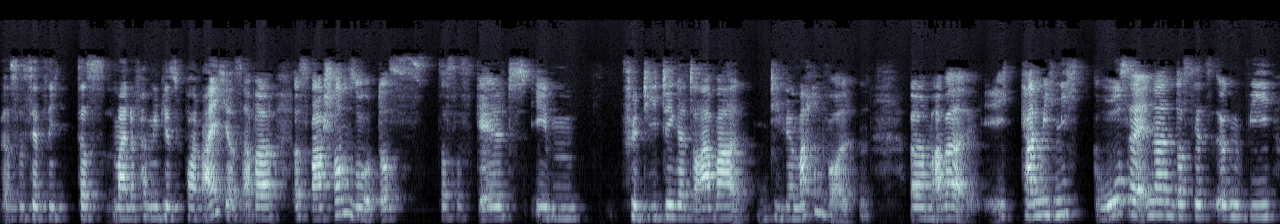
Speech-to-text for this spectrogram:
es ist jetzt nicht, dass meine Familie super reich ist, aber es war schon so, dass, dass das Geld eben für die Dinge da war, die wir machen wollten. Ähm, aber ich kann mich nicht groß erinnern, dass jetzt irgendwie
